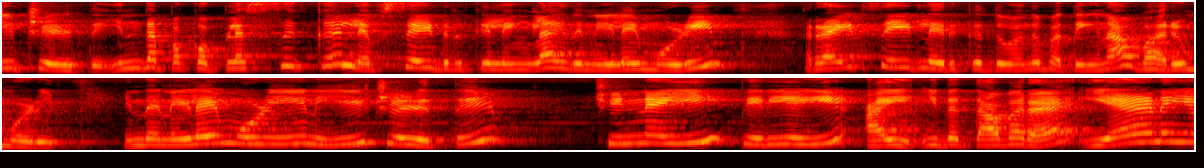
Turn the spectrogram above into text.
ஈற்றெழுத்து. இந்த பக்கம் ப்ளஸ்ஸுக்கு லெஃப்ட் சைடு இருக்குது இல்லைங்களா? இது நிலைமொழி. ரைட் சைடில் இருக்கிறது வந்து பார்த்திங்கன்னா வருமொழி இந்த நிலைமொழியின் ஈற்றெழுத்து சின்ன இ பெரிய இ ஐ. இதை தவிர ஏனைய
